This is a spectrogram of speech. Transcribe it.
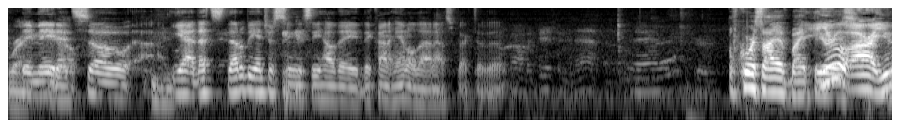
Right. they made Yeah. it so uh, mm-hmm. yeah that's that'll be interesting to see how they they kind of handle that aspect of it Of course, I have my theories. you all right? You've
